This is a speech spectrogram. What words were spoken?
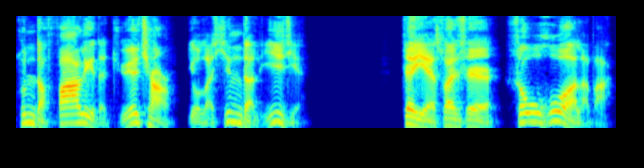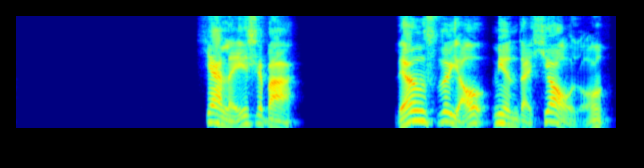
春的发力的诀窍有了新的理解，这也算是收获了吧。夏雷是吧？梁思瑶面带笑容，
